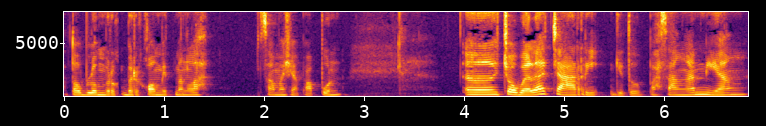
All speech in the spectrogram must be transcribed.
atau belum ber berkomitmen lah sama siapa pun, uh, cobalah cari gitu pasangan yang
